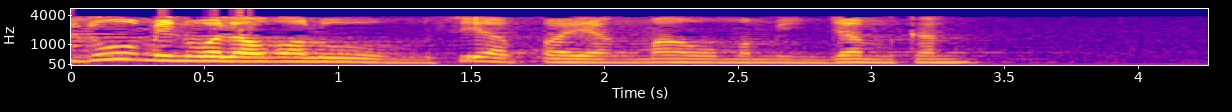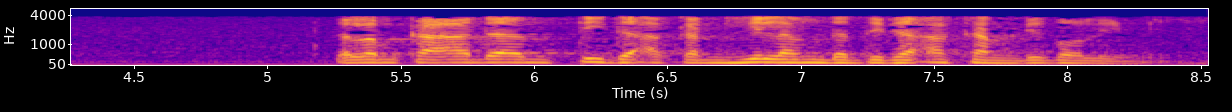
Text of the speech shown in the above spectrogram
adumin wala zalum. Siapa yang mau meminjamkan dalam keadaan tidak akan hilang dan tidak akan didolimi.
